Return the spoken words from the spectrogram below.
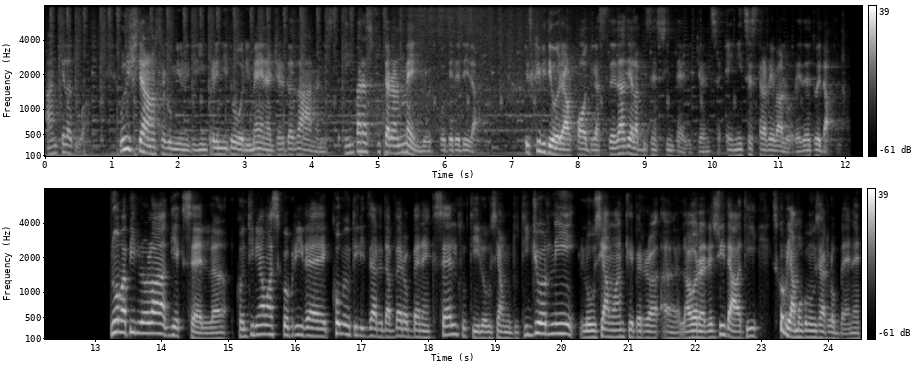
anche la tua. Unisciti alla nostra community di imprenditori, manager, data analyst e impara a sfruttare al meglio il potere dei dati. Iscriviti ora al podcast dei dati alla Business Intelligence e inizia a estrarre valore dai tuoi dati. Nuova pillola di Excel. Continuiamo a scoprire come utilizzare davvero bene Excel, tutti lo usiamo tutti i giorni, lo usiamo anche per uh, lavorare sui dati, scopriamo come usarlo bene.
